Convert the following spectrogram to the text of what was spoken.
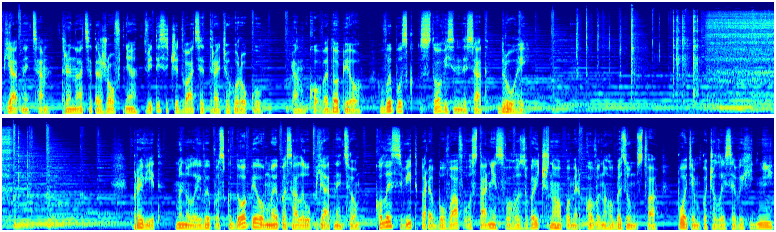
П'ятниця, 13 жовтня 2023 року. Ранкове допіо. Випуск 182. Привіт! Минулий випуск допіо ми писали у п'ятницю, коли світ перебував у стані свого звичного поміркованого безумства. Потім почалися вихідні,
